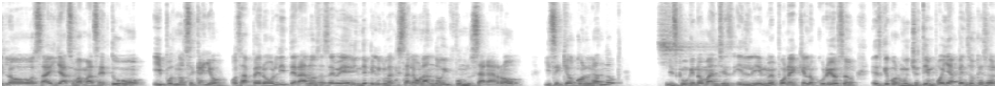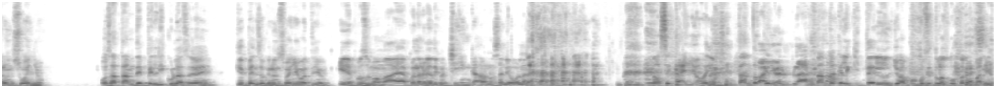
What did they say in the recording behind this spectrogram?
y lo, o sea, ya su mamá se detuvo y pues no se cayó. O sea, pero literal, o sea, se ve bien de película que sale volando y pum, se agarró y se quedó colgando. Y es como que no manches. Y, y me pone que lo curioso es que por mucho tiempo ella pensó que eso era un sueño. O sea, tan de película se ve que pensó que era un sueño, batío. Y después su mamá, ya cuando le vio, dijo, chingado, no salió volando. No se cayó. yo- tanto, Falló que, el plan. tanto que le quité el- yo a propósito los botones para Sí,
